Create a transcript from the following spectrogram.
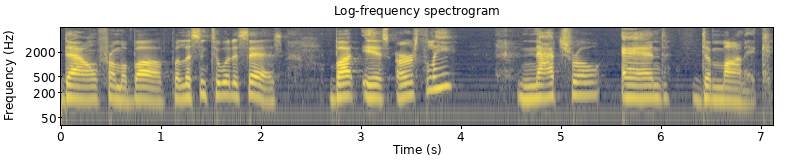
down from above. But listen to what it says but is earthly, natural, and demonic.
